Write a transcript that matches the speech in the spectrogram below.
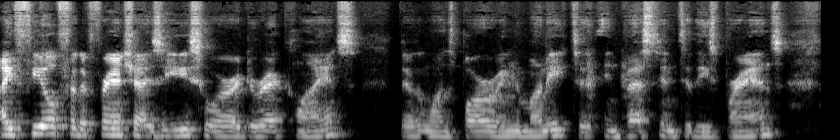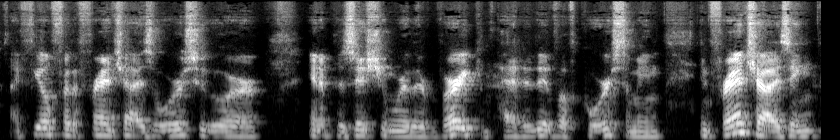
I feel for the franchisees who are our direct clients. They're the ones borrowing the money to invest into these brands. I feel for the franchisors who are in a position where they're very competitive, of course. I mean, in franchising,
